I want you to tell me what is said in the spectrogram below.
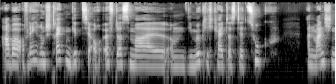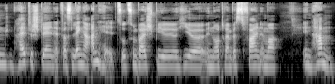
Aber auf längeren Strecken gibt's ja auch öfters mal ähm, die Möglichkeit, dass der Zug an manchen Haltestellen etwas länger anhält. So zum Beispiel hier in Nordrhein-Westfalen immer in Hamm.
